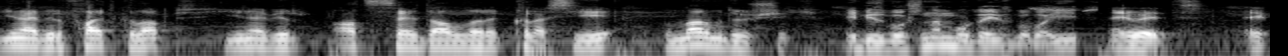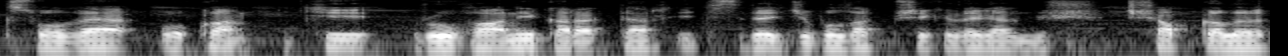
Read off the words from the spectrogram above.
Yine bir Fight Club, yine bir at sevdalıları klasiği. Bunlar mı dövüşecek? E biz boşuna mı buradayız babayı? Evet, Exol ve Okan iki ruhani karakter. İkisi de cıbıldak bir şekilde gelmiş. Şapkalı,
